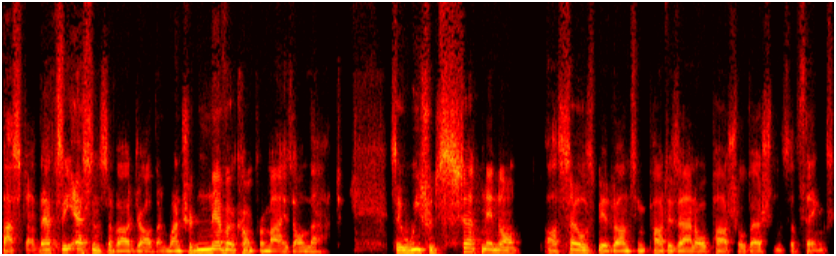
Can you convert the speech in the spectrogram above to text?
Basta. That's the essence of our job, and one should never compromise on that. So we should certainly not ourselves be advancing partisan or partial versions of things.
